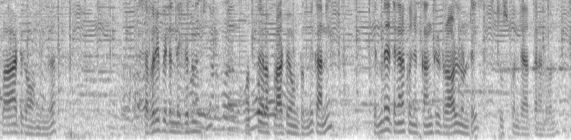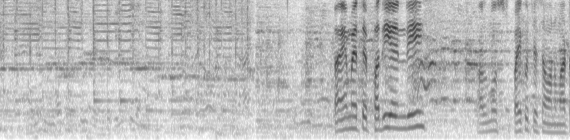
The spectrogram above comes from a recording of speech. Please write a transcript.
ఫ్లాట్గా ఉంది ఇంకా. శబరిపీఠం దగ్గర నుంచి మొత్తం ఇలా ఫ్లాటే ఉంటుంది. కానీ కింద అయితే కనుక కొంచెం కంక్రీట్ రాళ్ళు ఉంటాయి. చూసుకొని చేస్తానండి వాళ్ళు టైం అయితే పది అయింది. ఆల్మోస్ట్ పైకి వచ్చేసాం అనమాట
